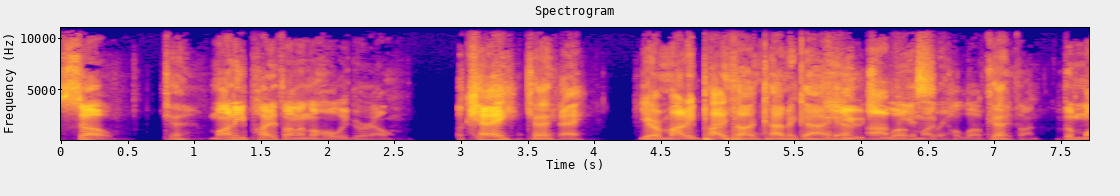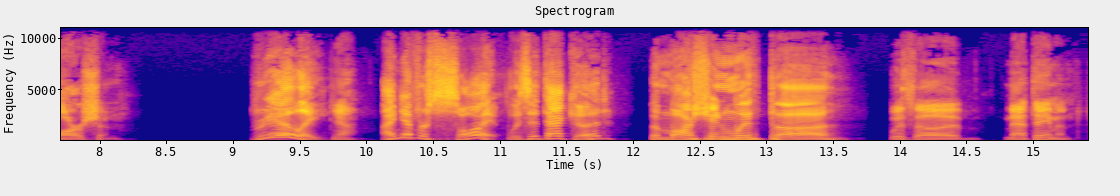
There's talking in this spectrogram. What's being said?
So. Okay. Monty Python and the Holy Grail. Okay. Okay, Okay. you're a Monty Python kind of guy. Yeah. Huge. Love my obviously. love Okay. Python. The Martian. Really? Yeah. I never saw it. Was it that good? The Martian with uh, with uh, Matt Damon.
